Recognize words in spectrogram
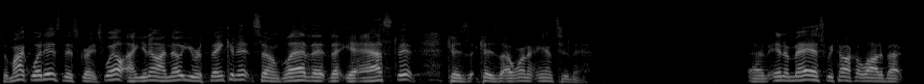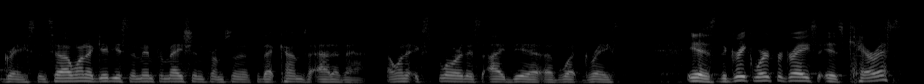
So, Mike, what is this grace? Well, you know, I know you were thinking it, so I'm glad that, that you asked it because I want to answer that. Um, in Emmaus, we talk a lot about grace, and so I want to give you some information from some, that comes out of that. I want to explore this idea of what grace is. The Greek word for grace is charis,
